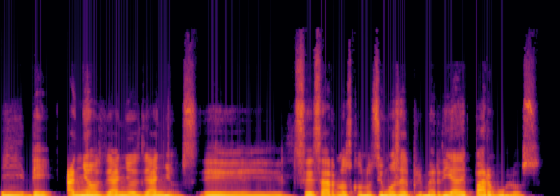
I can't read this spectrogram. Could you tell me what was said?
y de años, de años, de años. Eh, César nos conocimos el primer día de párvulos.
